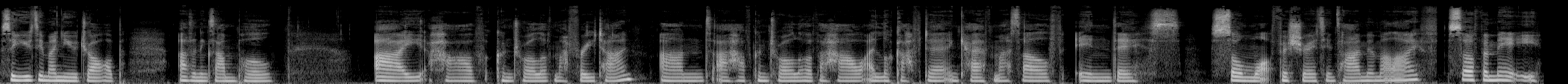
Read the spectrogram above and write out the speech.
So, using my new job as an example, I have control of my free time and I have control over how I look after and care for myself in this somewhat frustrating time in my life. So, for me,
